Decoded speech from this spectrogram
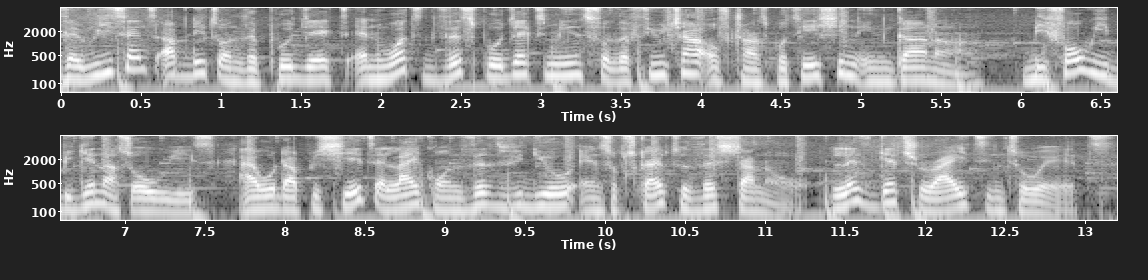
the recent update on the project and what this project means for the future of transportation in Ghana. Before we begin as always, I would appreciate a like on this video and subscribe to this channel. Let's get right into it.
